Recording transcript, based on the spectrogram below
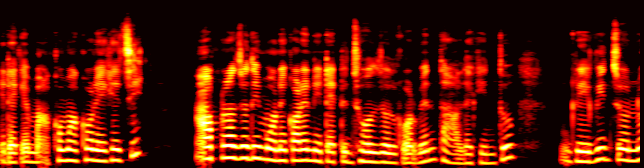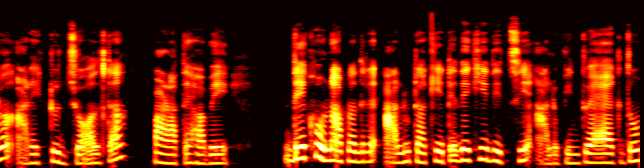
এটাকে মাখো মাখো রেখেছি। আপনারা যদি মনে করেন এটা একটু ঝোল ঝোল করবেন, তাহলে কিন্তু গ্রেভির জন্য আর একটু জলটা বাড়াতে হবে। দেখুন, আপনাদের আলুটা কেটে দেখিয়ে দিচ্ছি। আলু কিন্তু একদম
